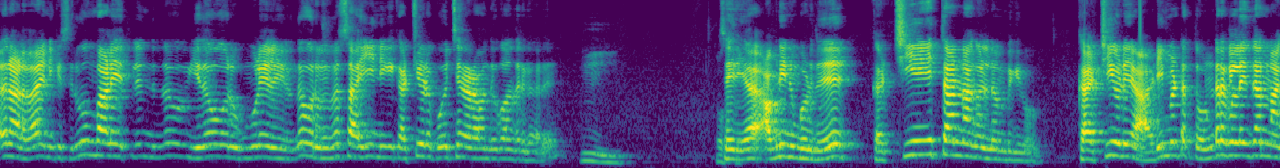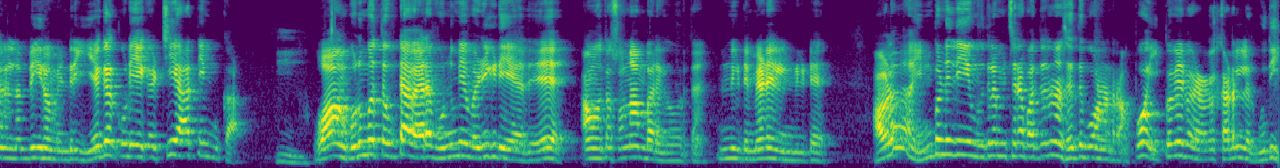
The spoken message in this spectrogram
அதனால தான் இன்னைக்கு சிறுவம்பாளையத்துலேருந்து இருந்த ஏதோ ஒரு மூலையில் இருந்த ஒரு விவசாயி இன்னைக்கு கட்சியோட பொதுச்செயலாளராக வந்து உட்காந்துருக்காரு சரியா? அப்படின்னும் பொழுது கட்சியைத்தான் நாங்கள் நம்புகிறோம். கட்சியுடைய அடிமட்ட தொண்டர்களை தான் நாங்கள் நம்புகிறோம் என்று இயங்கக்கூடிய கட்சி அதிமுக. ம். வான் குடும்பத்தை விட்டா வேற ஒன்றுமே வழி கிடையாது. அவன் ஒருத்தன் சொன்னான் பாருங்க ஒருத்தன். நின்றுக்கிட்டு மேடையில் நின்றுக்கிட்டு அவ்வளோதான் இன்ப நிதியை முதலமைச்சராக பார்த்து தான் நான் செத்து போவான்றான் போ இப்போவே கடல் கடலில் குதி.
